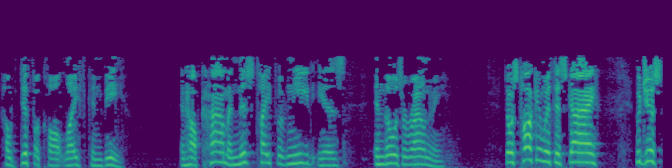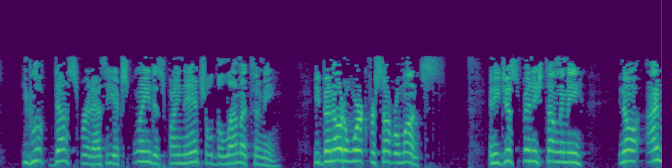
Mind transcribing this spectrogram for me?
how difficult life can be and how common this type of need is in those around me. So I was talking with this guy who just he looked desperate as he explained his financial dilemma to me. He'd been out of work for several months and he just finished telling me, you know, I'm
